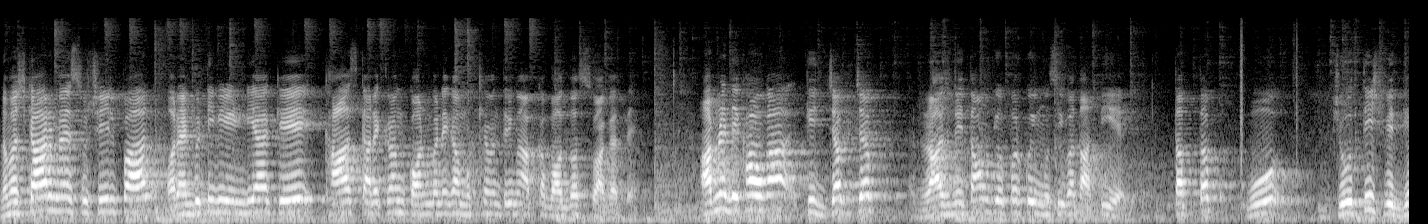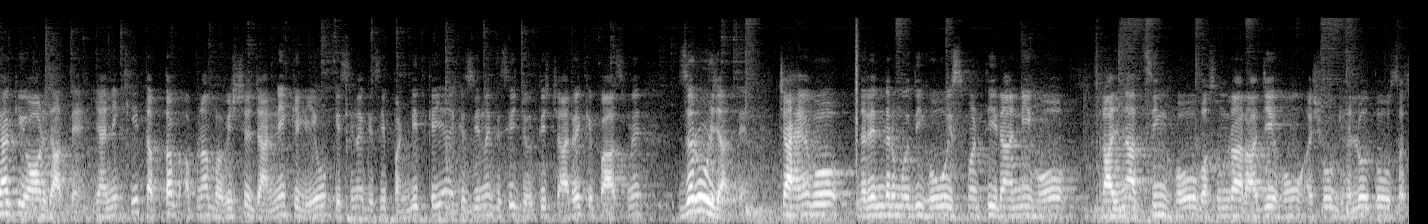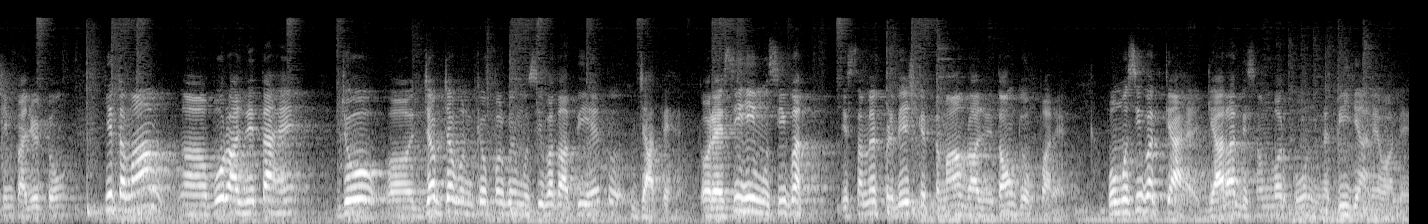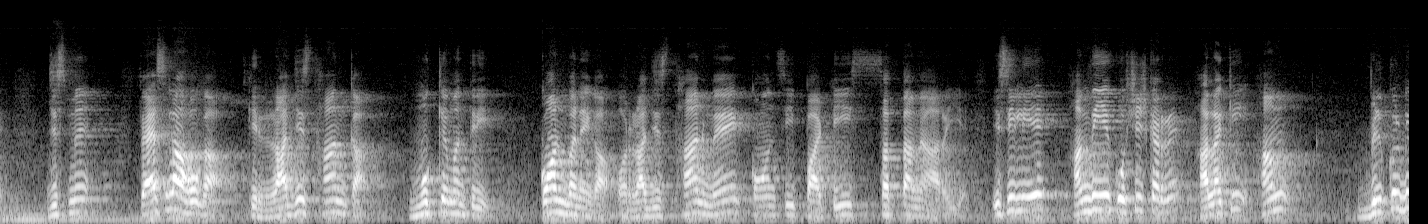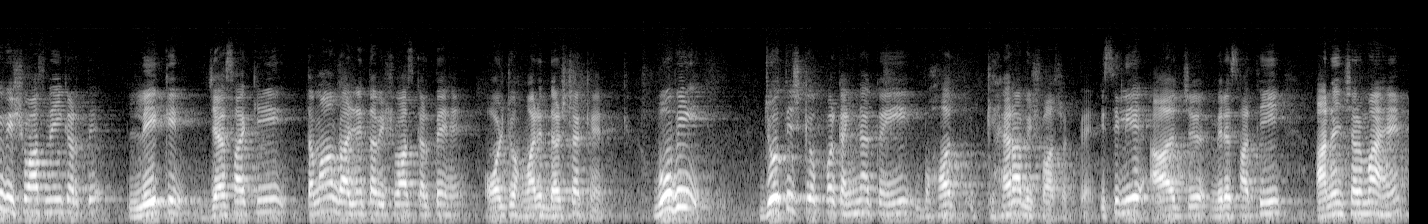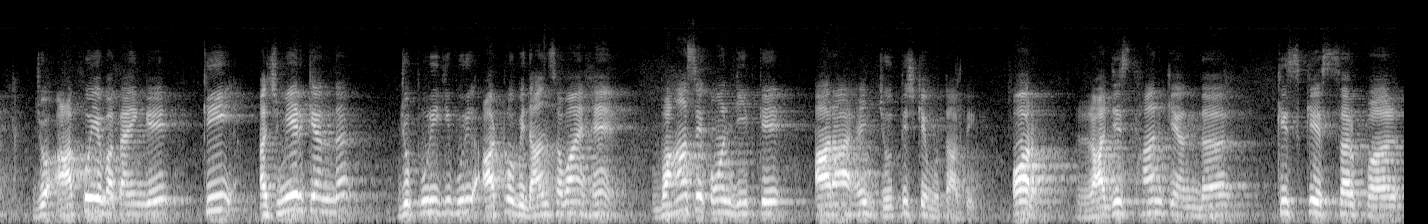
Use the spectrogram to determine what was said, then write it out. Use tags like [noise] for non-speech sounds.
नमस्कार, मैं सुशील पाल और एनबीटीवी इंडिया के खास कार्यक्रम कौन बनेगा मुख्यमंत्री में आपका बहुत बहुत स्वागत है। आपने देखा होगा कि जब जब राजनेताओं के ऊपर कोई मुसीबत आती है, तब तब वो ज्योतिष विद्या की ओर जाते हैं, यानी कि तब तब अपना भविष्य जानने के लिए वो किसी न किसी पंडित के या किसी न किसी ज्योतिषचार्य के पास में ज़रूर जाते हैं। चाहे वो नरेंद्र मोदी हो, स्मृति ईरानी हो, राजनाथ सिंह हो, वसुंधरा राजे हो, अशोक गहलोत हो, सचिन पायलट हो ये तमाम वो राजनेता हैं जो जब जब उनके ऊपर कोई मुसीबत आती है तो जाते हैं। और ऐसी ही मुसीबत इस समय प्रदेश के तमाम राजनेताओं के ऊपर है। वो मुसीबत क्या है? 11 दिसंबर को नतीजे आने वाले हैं, जिसमें फैसला होगा कि राजस्थान का मुख्यमंत्री कौन बनेगा और राजस्थान में कौन सी पार्टी सत्ता में आ रही है। इसीलिए हम भी ये कोशिश कर रहे हैं। हालाँकि हम बिल्कुल भी विश्वास नहीं करते लेकिन जैसा कि तमाम राजनेता विश्वास करते हैं और जो हमारे दर्शक हैं, वो भी ज्योतिष के ऊपर कहीं ना कहीं बहुत गहरा विश्वास रखते हैं। इसीलिए आज मेरे साथी आनंद शर्मा हैं, जो आपको ये बताएँगे कि अजमेर के अंदर जो पूरी की पूरी आठों विधानसभाएँ हैं, वहाँ से कौन जीत के आ रहा है ज्योतिष के मुताबिक? और राजस्थान के अंदर किसके सर पर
